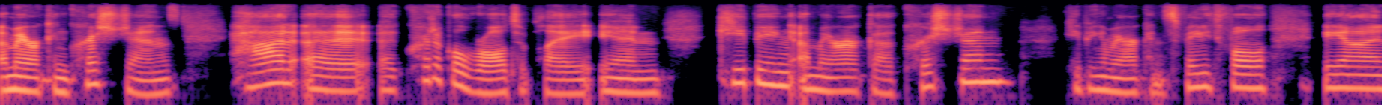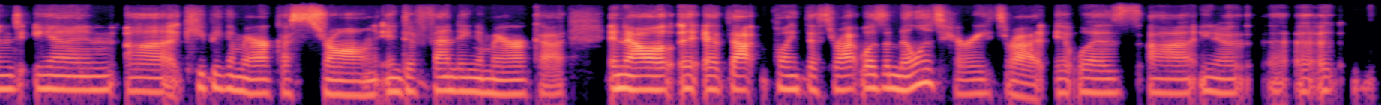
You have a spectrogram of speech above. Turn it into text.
American Christians had a, a critical role to play in keeping America Christian, keeping Americans faithful, and in uh, keeping America strong, in defending America. And now, at that point, the threat was a military threat. It was, uh, you know,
